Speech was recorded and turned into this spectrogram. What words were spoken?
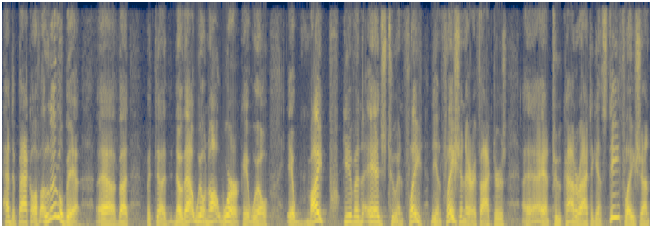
had to back off a little bit. Uh, but but uh, no, that will not work. It will it might give an edge to the inflationary factors uh, and to counteract against deflation,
